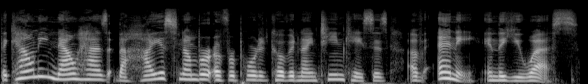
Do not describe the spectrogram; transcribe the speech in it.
the county now has the highest number of reported COVID 19 cases of any in the U.S.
